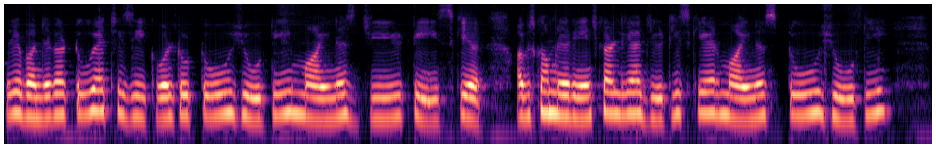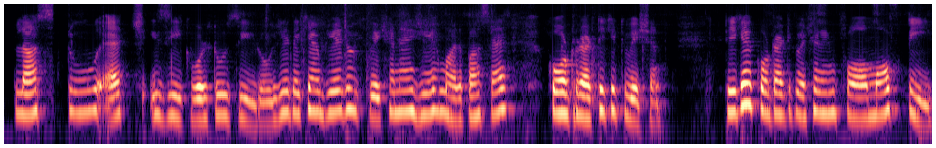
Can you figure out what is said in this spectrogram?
तो ये बन जाएगा two h is equal to two u t minus g t square अब इसको हमने अरेंज कर लिया g t square minus two u t plus two h is equal to zero ये देखिए, अब ये जो इक्वेशन है, ये हमारे पास है कोड्रेटिक इक्वेशन ठीक है quadratic equation in form of t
